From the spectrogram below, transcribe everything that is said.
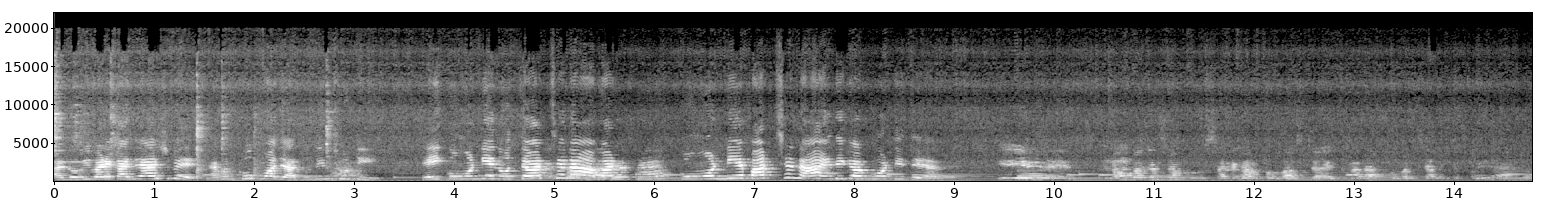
আর রবিবারে কাজে আসবে এখন খুব মজা দুদিন ছুটি এই কোমর নিয়ে নড়তে পারছে না আবার কোমর নিয়ে পারছে না এদিকে আবার ভোট দিতে যাবে ये नौ बजे से शनिवार को बस चले इतना रात को बच्चा लेके थोड़ी आएगा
